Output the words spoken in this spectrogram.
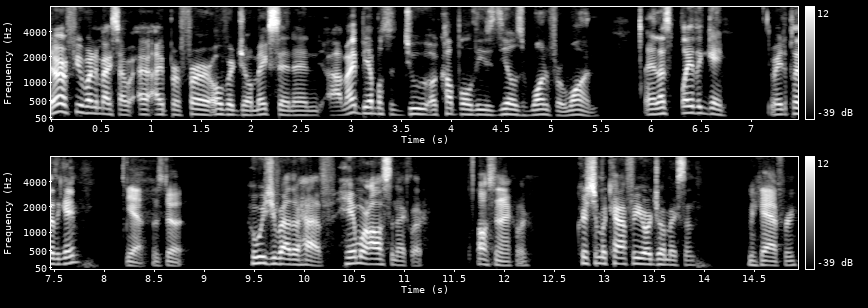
there are a few running backs I, I prefer over Joe Mixon, and I might be able to do a couple of these deals one for one. And let's play the game. You ready to play the game? Yeah, let's do it. Who would you rather have, him or Austin Ekeler? Austin Ekeler, Christian McCaffrey or Joe Mixon? McCaffrey,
